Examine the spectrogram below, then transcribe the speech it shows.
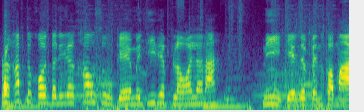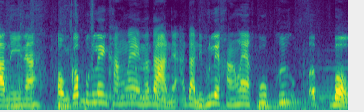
แล้วครับทุกคนตอนนี้เราเข้าสู่เกมไปที่เรียบร้อยแล้วนะ นี่เกมจะเป็นประมาณนี้นะ ผมก็เพิ่งเล่นครั้งแรกนะด่านเนี้ยด่านนี้เพิ่งเล่นครั้งแรกพูดเพิ่งบอก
